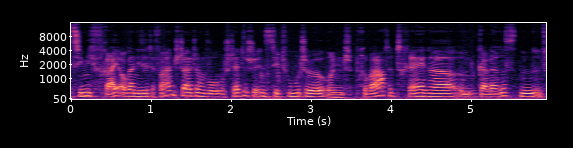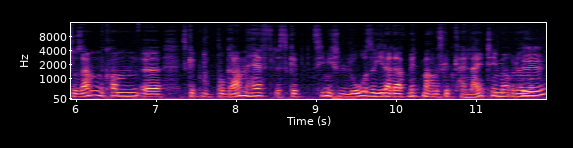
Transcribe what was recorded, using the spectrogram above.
ziemlich frei organisierte Veranstaltung, wo städtische Institute und private Träger und Galeristen zusammenkommen. Äh, es gibt ein Programmheft, es gibt ziemlich lose, jeder darf mitmachen, es gibt kein Leitthema oder so Mhm.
